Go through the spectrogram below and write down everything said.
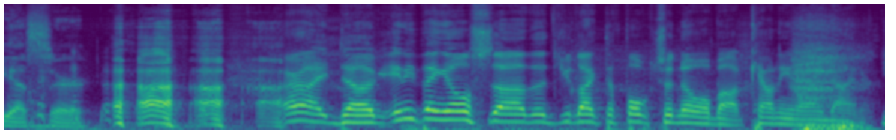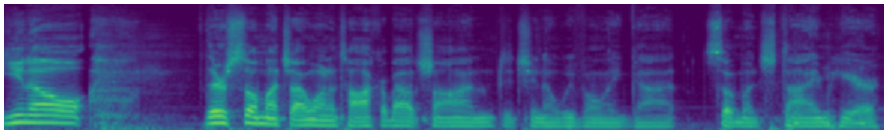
Yes, sir. All right, Doug. Anything else uh, that you'd like the folks to know about County Line Diner? You know, there's so much I want to talk about, Sean. That you know we've only got so much time here.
